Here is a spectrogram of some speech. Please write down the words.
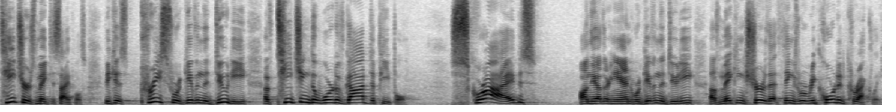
teachers make disciples because priests were given the duty of teaching the Word of God to people. Scribes, on the other hand, were given the duty of making sure that things were recorded correctly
